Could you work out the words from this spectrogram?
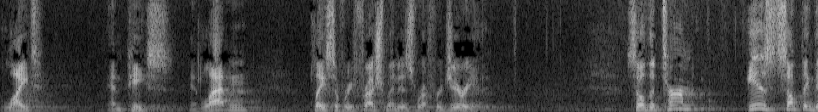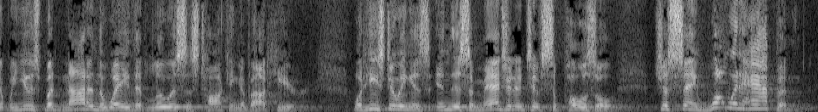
light, and peace. In Latin, place of refreshment is refrigeria. So the term is something that we use, but not in the way that Lewis is talking about here. What he's doing is in this imaginative supposal, just saying, what would happen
